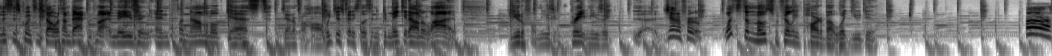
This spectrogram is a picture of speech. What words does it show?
everyone. This is Quincy Stallworth. I'm back with my amazing and phenomenal guest, Jennifer Hall. We just finished listening to Make It Out Alive. Beautiful music, great music. Uh, Jennifer, what's the most fulfilling part about what you do? Oh,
